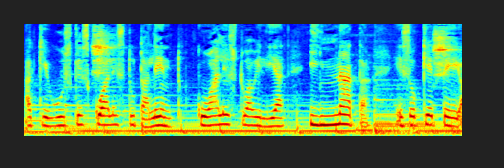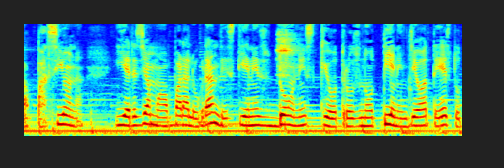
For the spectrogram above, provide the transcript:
a que busques cuál es tu talento, cuál es tu habilidad innata, eso que te apasiona y eres llamado para lo grandes. Tienes dones que otros no tienen. Llévate esto.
